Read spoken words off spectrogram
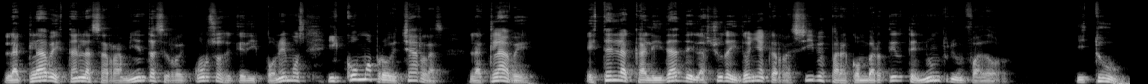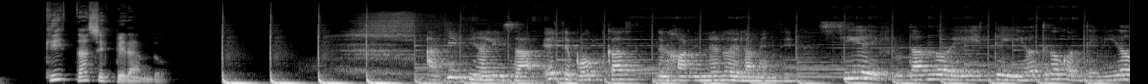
La clave está en las herramientas y recursos de que disponemos y cómo aprovecharlas. La clave está en la calidad de la ayuda idónea que recibes para convertirte en un triunfador. ¿Y tú? ¿Qué estás esperando? Aquí finaliza este podcast del jardinero de la mente. Sigue disfrutando de este y otro contenido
